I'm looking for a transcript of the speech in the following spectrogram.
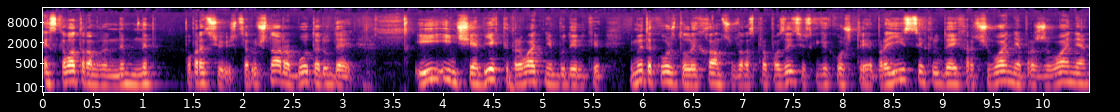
ескаватором не, не попрацюєш. Це ручна робота людей. І інші об'єкти, приватні будинки. І ми також дали Хансу зараз пропозицію, скільки коштує проїзд цих людей, харчування, проживання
